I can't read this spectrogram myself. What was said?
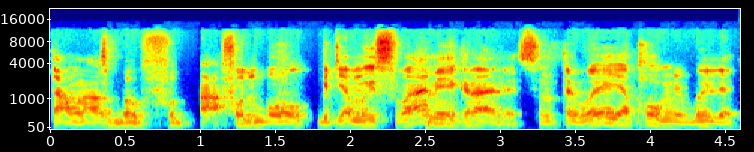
Там у нас был фут... а, футбол, где мы с вами играли, с НТВ, я помню, были.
